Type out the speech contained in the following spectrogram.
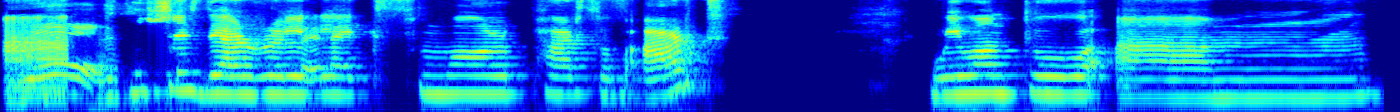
Uh, yes. The dishes, they are really like small parts of art. We want to um,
